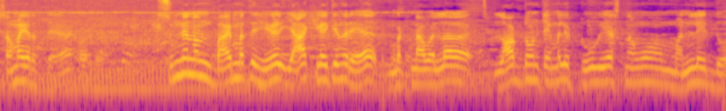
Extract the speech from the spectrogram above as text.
ಶ್ರಮ ಇರುತ್ತೆ. ಸುಮ್ಮನೆ ನನ್ನ ಬಾಯಿ ಮತ್ತೆ ಹೇಳಿ ಯಾಕೆ ಹೇಳ್ತೀನಿ ಬಟ್ ನಾವೆಲ್ಲ ಲಾಕ್ಡೌನ್ ಟೈಮಲ್ಲಿ ಟೂ ಇಯರ್ಸ್ ನಾವು ಮನೇಲೇ ಇದ್ದು,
